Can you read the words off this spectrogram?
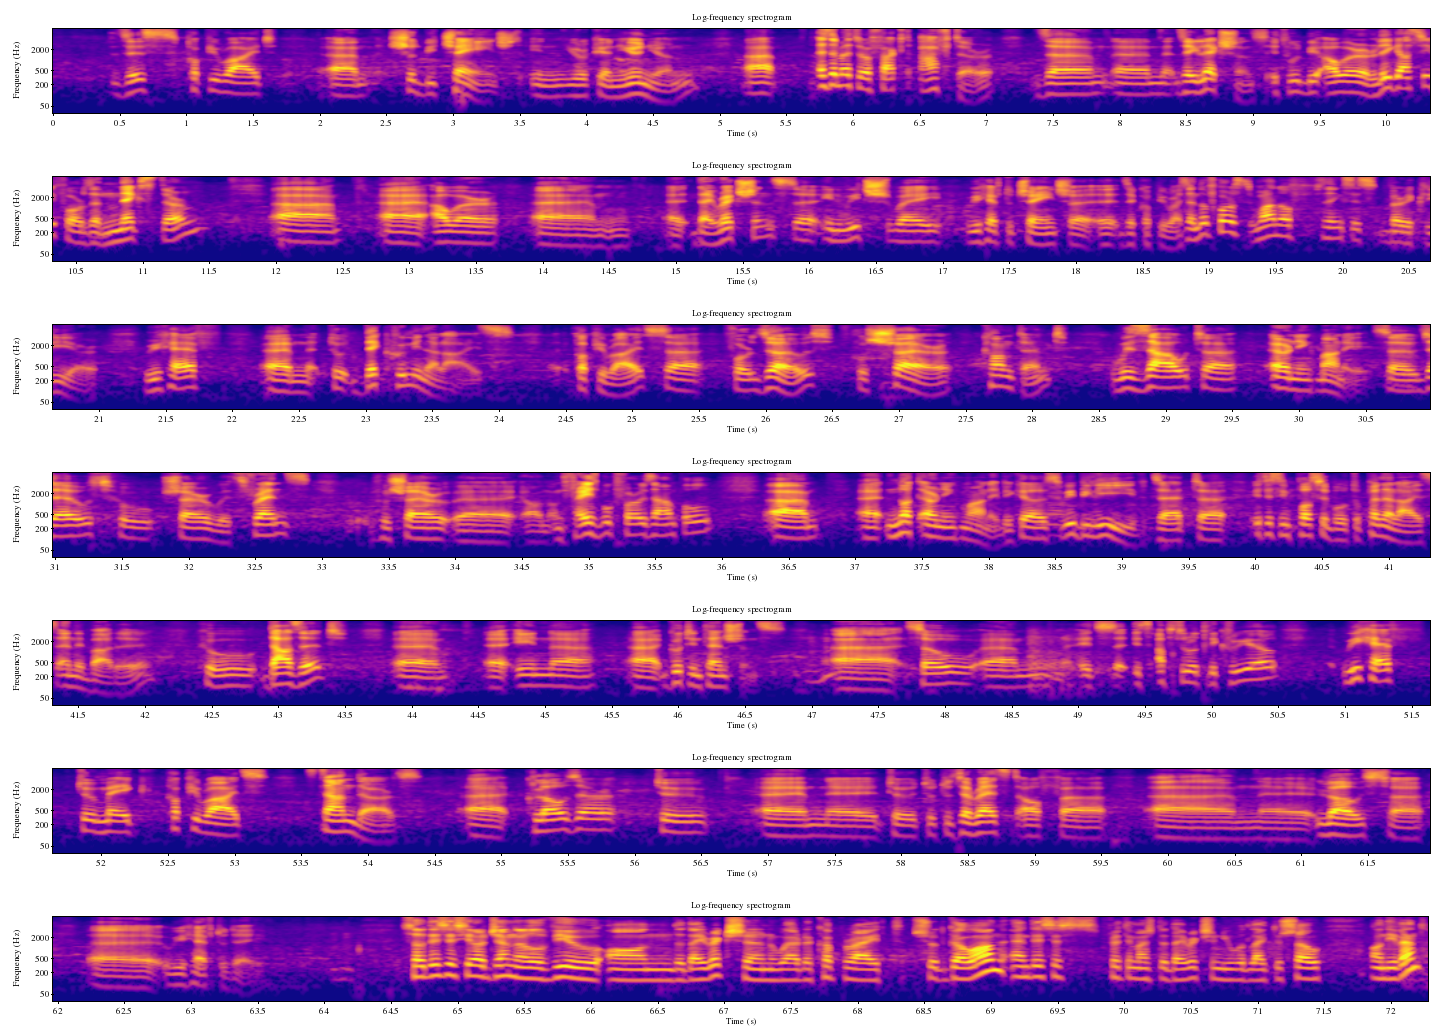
this copyright um, should be changed in European Union. Uh, as a matter of fact, after the, um, the elections, it will be our legacy for the next term, uh, uh, our um, directions uh, in which way we have to change uh, uh, the copyrights. And of course, one of things is very clear. We have um, to decriminalize copyrights uh, for those who share content without uh, earning money. So those who share with friends, who share uh, on, on, Facebook, for example, um, uh, not earning money because yeah. we believe that uh, it is impossible to penalize anybody who does it um, uh, in uh, good intentions. Mm -hmm. so um, it's, it's absolutely clear. We have to make copyrights standards closer to um, uh, to, to, to, the rest of uh, um, uh, laws we have today. So this is your general view on the direction where the copyright should go on, and this is pretty much the direction you would like to show on the event?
